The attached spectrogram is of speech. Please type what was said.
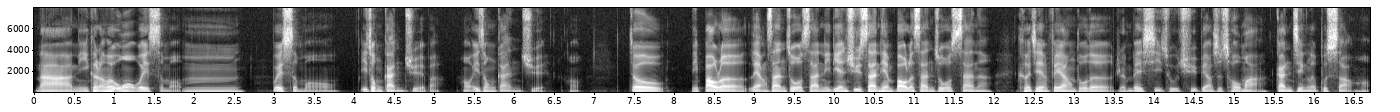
那你可能会问我为什么？嗯，为什么？一种感觉吧。好，一种感觉。好，就你报了两三座山，你连续三天报了三座山呢，可见非常多的人被洗出去，表示筹码干净了不少哈。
